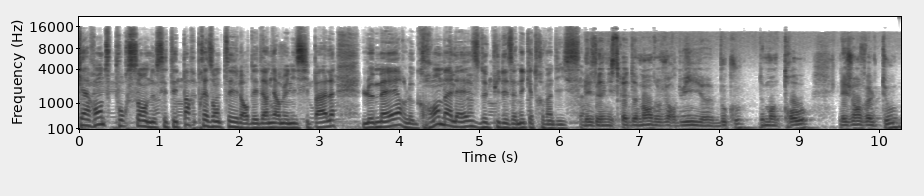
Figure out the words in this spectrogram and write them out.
40% ne s'étaient pas représentés lors des dernières municipales. Le maire, le grand malaise depuis les années 90. Les administrés demandent aujourd'hui euh, beaucoup, demandent trop. Les gens veulent tout,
